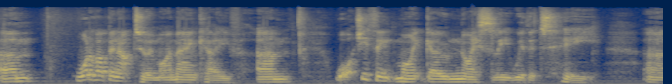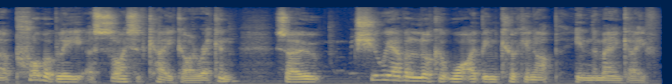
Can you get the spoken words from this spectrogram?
um, what have I been up to in my man cave? Um, what do you think might go nicely with a tea? Uh, probably a slice of cake I reckon. So should we have a look at what I've been cooking up in the man cave?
